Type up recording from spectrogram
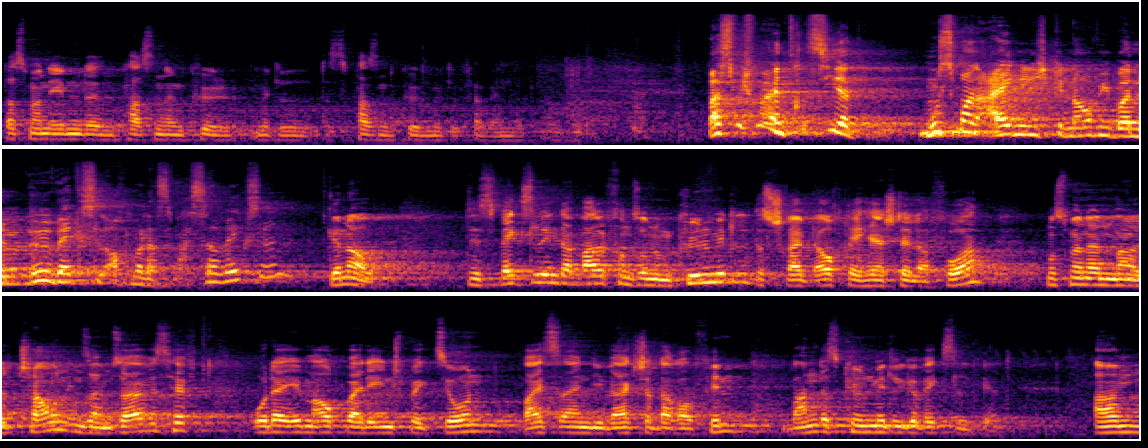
dass man eben den passenden Kühlmittel, das passende Kühlmittel verwendet. Was mich mal interessiert, muss man eigentlich genau wie bei einem Ölwechsel auch mal das Wasser wechseln? Genau. Das Wechselintervall von so einem Kühlmittel, das schreibt auch der Hersteller vor, muss man dann mal schauen in seinem Serviceheft oder eben auch bei der Inspektion weist einen die Werkstatt darauf hin, wann das Kühlmittel gewechselt wird. Ähm,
